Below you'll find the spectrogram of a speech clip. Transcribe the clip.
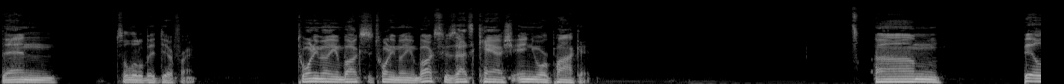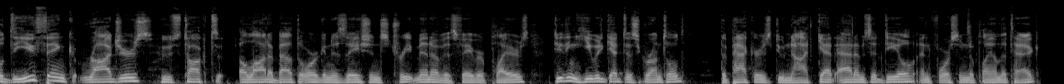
then it's a little bit different. 20 million bucks is 20 million bucks because that's cash in your pocket. Um, Bill, do you think Rodgers, who's talked a lot about the organization's treatment of his favorite players, do you think he would get disgruntled? The Packers do not get Adams a deal and force him to play on the tag?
